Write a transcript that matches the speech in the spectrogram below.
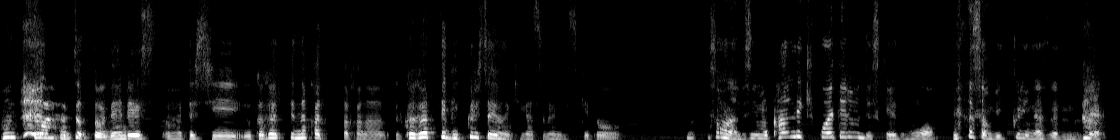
本当はちょっと年齢、私伺ってなかったかな。伺ってびっくりしたような気がするんですけど。そうなんですね。もう還暦超えてるんですけれども、皆さんびっくりなさるので。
